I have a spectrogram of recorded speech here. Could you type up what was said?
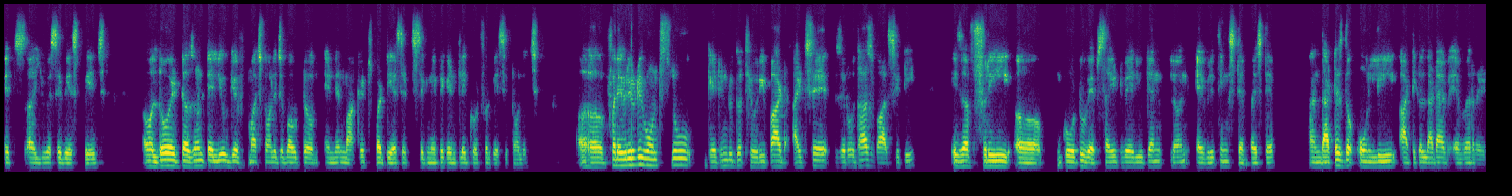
It's a USA based page. Although it doesn't tell you give much knowledge about uh, Indian markets, but yes, it's significantly good for basic knowledge. Uh, for everybody who wants to get into the theory part, I'd say Zerodha's Varsity is a free uh, go-to website where you can learn everything step by step, and that is the only article that I've ever read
